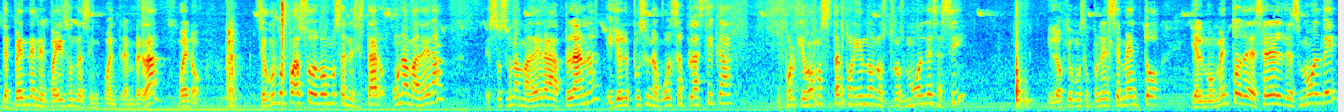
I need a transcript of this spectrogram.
depende del país donde se encuentren verdad bueno segundo paso vamos a necesitar una madera. Esto es una madera plana y yo le puse una bolsa plástica porque vamos a estar poniendo nuestros moldes así y luego que vamos a poner cemento. Y al momento de hacer el desmolde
